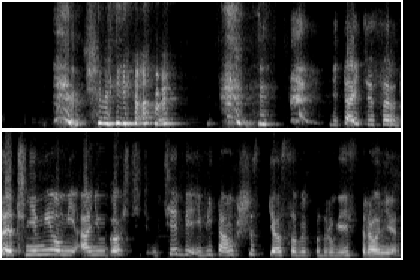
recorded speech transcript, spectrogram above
Przybijamy. Witajcie serdecznie, miło mi Aniu gościć u Ciebie i witam wszystkie osoby po drugiej stronie.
